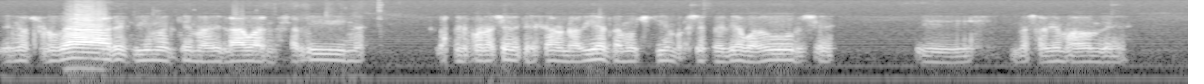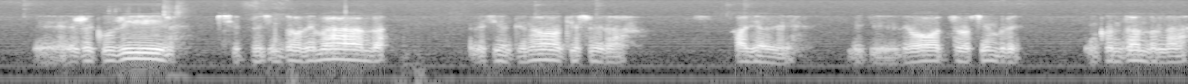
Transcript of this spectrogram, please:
en otros lugares, vimos el tema del agua en las salinas, las perforaciones que dejaron abiertas mucho tiempo, que se perdía agua dulce, y no sabíamos a dónde eh, recurrir, se presentó demanda, decían que no, que eso era falla de, de, de otro, siempre encontrando la,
